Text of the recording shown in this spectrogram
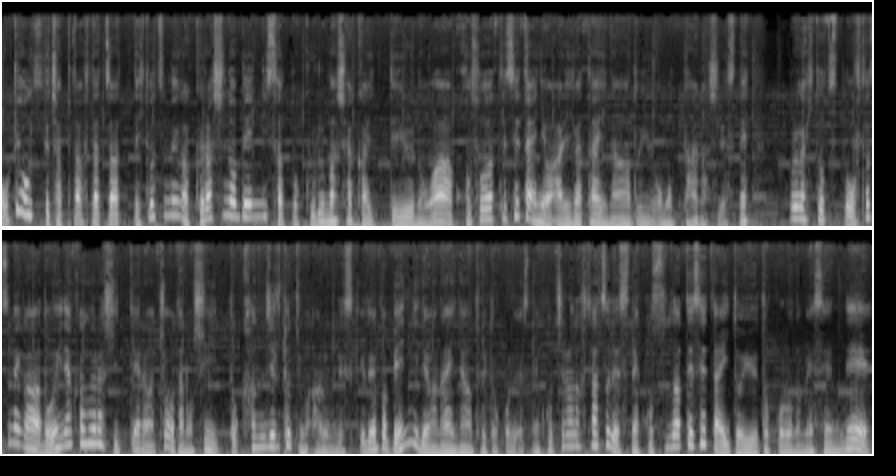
大きく大きくチャプター2つあって、1つ目が暮らしの便利さと車社会っていうのは子育て世帯にはありがたいなという思った話ですね。これが1つと、2つ目がど田舎暮らしっていうのは超楽しいと感じる時もあるんですけど、やっぱ便利ではないなというところですね。こちらの2つですね、子育て世帯というところの目線で、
